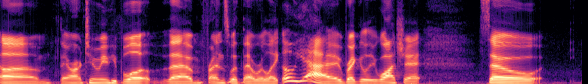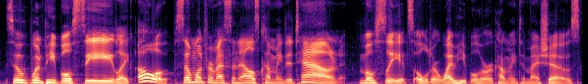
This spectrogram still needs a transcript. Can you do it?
Um, there aren't too many people that I'm friends with that were like, "Oh yeah, I regularly watch it." So, so when people see like, "Oh, someone from SNL is coming to town," mostly it's older white people who are coming to my shows,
